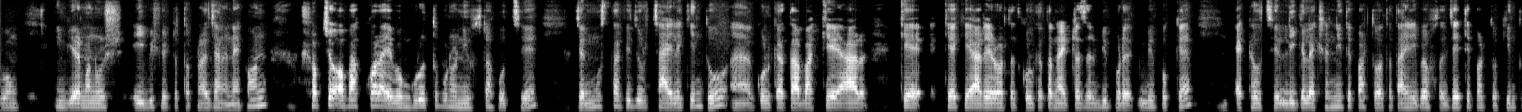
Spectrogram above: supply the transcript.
এবং ইন্ডিয়ার মানুষ এই বিষয়টা তো আপনারা জানেন। এখন সবচেয়ে অবাক করা এবং গুরুত্বপূর্ণ নিউজটা হচ্ছে যে মুস্তাফিজুর চাইলে কিন্তু কলকাতা বা কে আর, কে কে কে আর এর অর্থাৎ কলকাতা নাইট রাইডার্সের বিপক্ষে একটা হচ্ছে লিগ্যাল অ্যাকশন নিতে পারতো অর্থাৎ আইনি ব্যবস্থা যেতে পারতো। কিন্তু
